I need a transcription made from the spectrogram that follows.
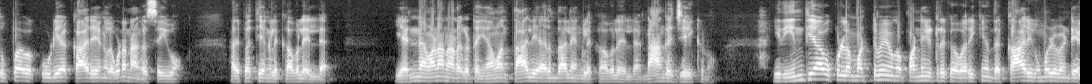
துப்பக்கூடிய காரியங்களை கூட நாங்கள் செய்வோம். அதை பற்றி எங்களுக்கு கவலை இல்லை. என்ன வேணால் நடக்கட்டும். எவன் தாலியாக இருந்தாலும் எங்களுக்கு கவலை இல்லை. நாங்கள் ஜெயிக்கணும். இது இந்தியாவுக்குள்ளே மட்டுமே இவங்க பண்ணிகிட்டு இருக்க வரைக்கும் இந்த காரி உமிழ வேண்டிய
